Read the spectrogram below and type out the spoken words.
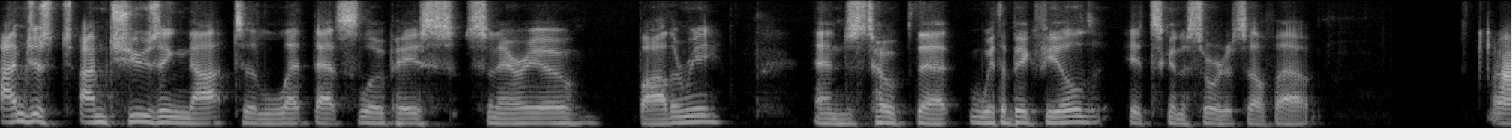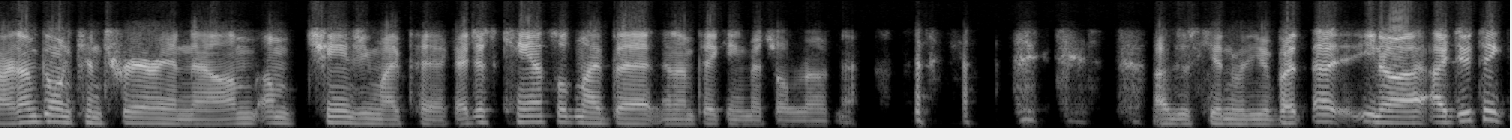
i'm just i'm choosing not to let that slow pace scenario bother me and just hope that with a big field it's going to sort itself out all right, I'm going contrarian now. I'm I'm changing my pick. I just canceled my bet and I'm picking Mitchell Road now. I'm just kidding with you, but uh, you know, I, I do think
